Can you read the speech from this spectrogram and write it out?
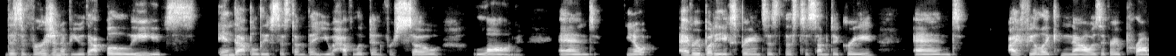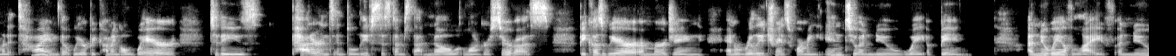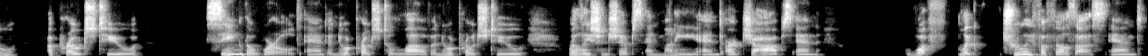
this version of you that believes in that belief system that you have lived in for so long. And you know everybody experiences this to some degree. And I feel like now is a very prominent time that we are becoming aware to these patterns and belief systems that no longer serve us because we are emerging and really transforming into a new way of being, a new way of life, a new approach to seeing the world, and a new approach to love, a new approach to relationships and money and our jobs and what f- like truly fulfills us. And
